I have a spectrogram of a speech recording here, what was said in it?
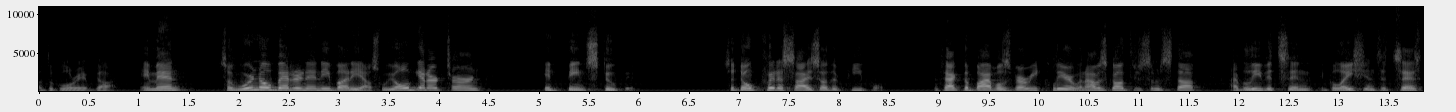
of the glory of God. Amen? So we're no better than anybody else. We all get our turn in being stupid. So don't criticize other people. In fact, the Bible is very clear. When I was going through some stuff, I believe it's in Galatians, it says,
